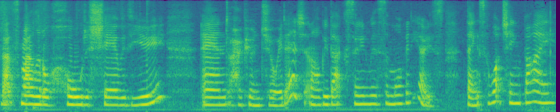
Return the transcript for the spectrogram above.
that's my little haul to share with you and I hope you enjoyed it and I'll be back soon with some more videos. Thanks for watching. Bye.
